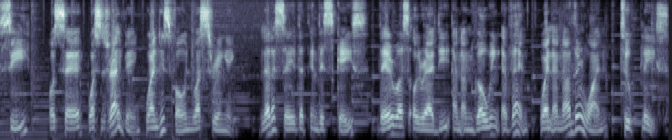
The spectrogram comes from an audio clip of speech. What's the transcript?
C. Jose was driving when his phone was ringing. Let us say that in this case, there was already an ongoing event when another one took place.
